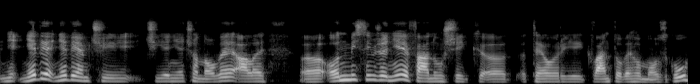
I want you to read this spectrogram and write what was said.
Ne, nevie, neviem, či, či je niečo nové, ale uh, on myslím, že nie je fanúšik uh, teórii kvantového mozgu,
